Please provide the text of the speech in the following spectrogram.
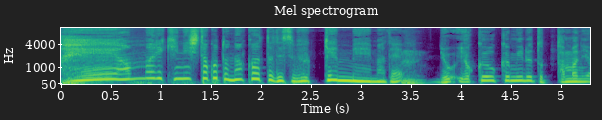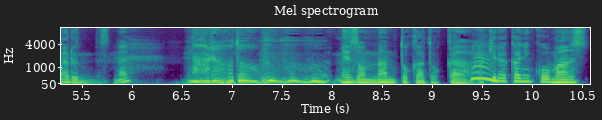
へえあんまり気にしたことなかったです物件名まで、うん。よよくよく見るとたまにあるんですね。なるほど。ふんふんふん。メゾンなんとかとか、うん。明らかにこうマンシ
